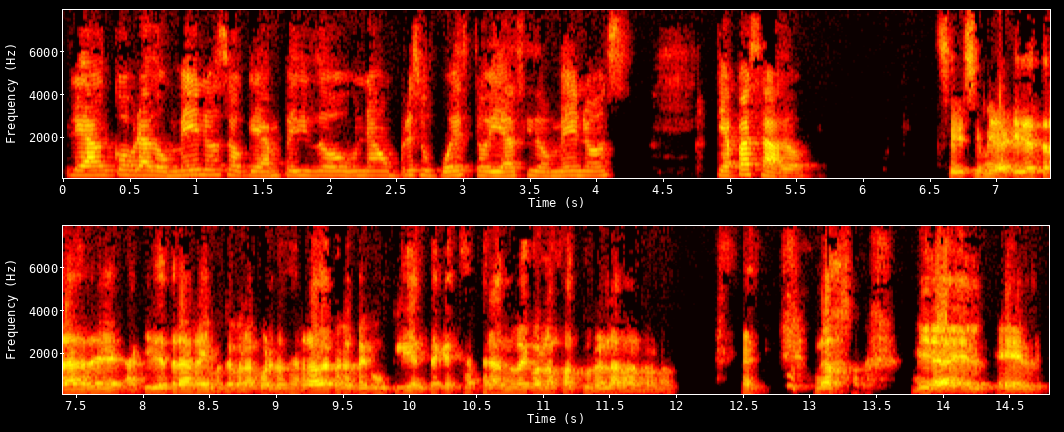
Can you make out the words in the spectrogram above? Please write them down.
le han cobrado menos o que han pedido una, un presupuesto y ha sido menos? ¿Te ha pasado? Sí, sí, mira, aquí detrás, de, aquí detrás ahora mismo tengo la puerta cerrada, pero tengo un cliente que está esperándome con la factura en la mano, ¿no? no, mira, el, el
